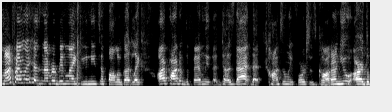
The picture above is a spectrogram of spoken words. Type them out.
my family has never been like you need to follow god like our part of the family that does that that constantly forces god on you are the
